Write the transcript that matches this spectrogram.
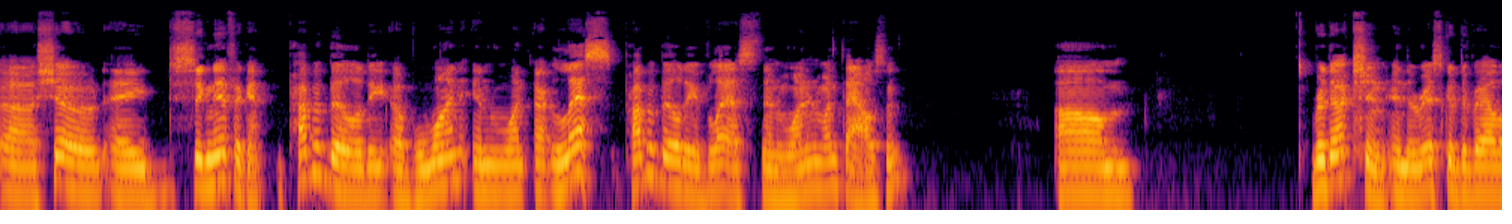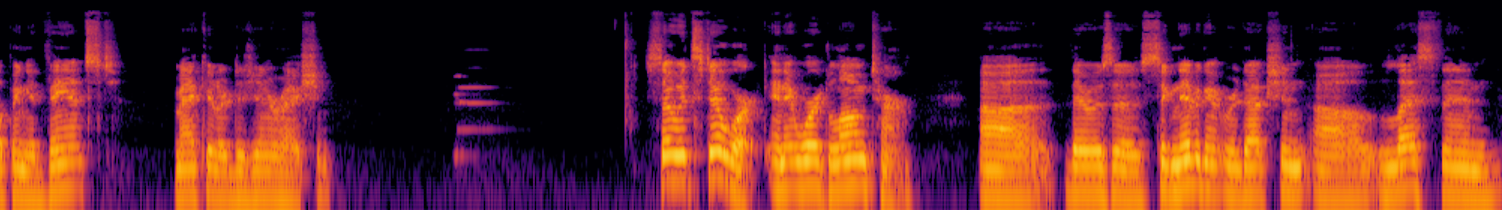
uh, showed a significant probability of one in one, or less probability of less than one in one thousand. Um, reduction in the risk of developing advanced macular degeneration. So it still worked, and it worked long term. Uh, there was a significant reduction, uh, less than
